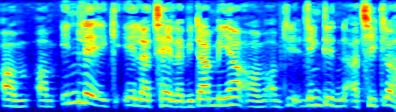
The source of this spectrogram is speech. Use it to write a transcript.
om, om indlæg, eller taler vi der mere om, om de LinkedIn-artikler?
